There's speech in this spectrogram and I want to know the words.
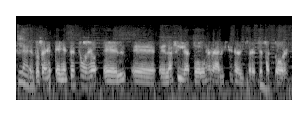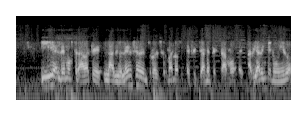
Claro. Entonces, en este estudio, él, eh, él hacía todo un análisis de diferentes factores y él demostraba que la violencia dentro del ser humano efectivamente estamos, eh, había disminuido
